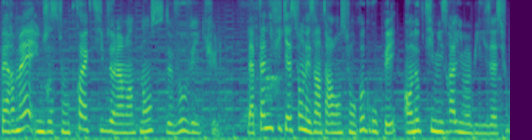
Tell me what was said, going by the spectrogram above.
permet une gestion proactive de la maintenance de vos véhicules. La planification des interventions regroupées en optimisera l'immobilisation.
